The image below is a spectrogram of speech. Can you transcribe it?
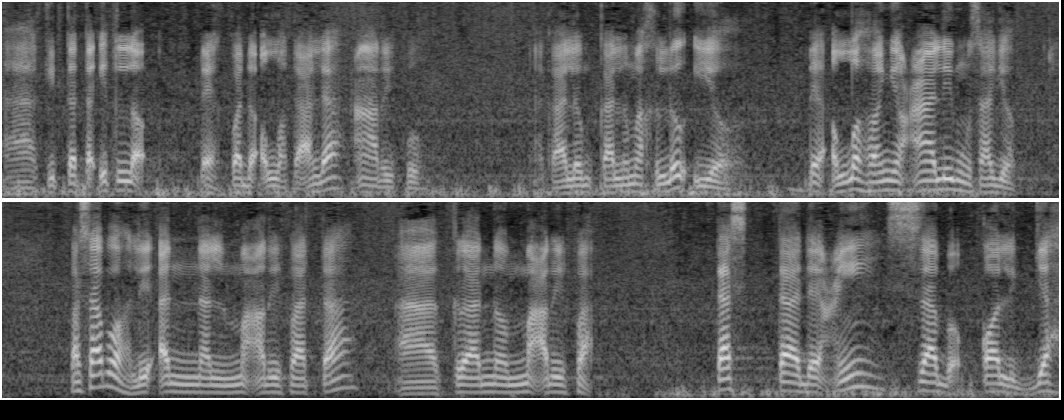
Ha, kita tak itlak deh kepada Allah taala arifun. Ha, kalau kalau makhluk ya deh Allah hanya alimu saja. Pasal apa? Li annal ma'rifata ha, kerana ma'rifat tastad'i sabqal jah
